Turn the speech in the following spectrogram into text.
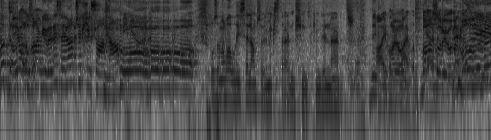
diye Ozan Güven'e selam çekeyim şu an. Ne yapayım yani? Ozan'a vallahi selam söylemek isterdim şimdi. Kim bilir nerededir. Ne bileyim Ayvalık, ayol. Mayvalık bir Bana yerde. soruyorlar. Onu ne bileyim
